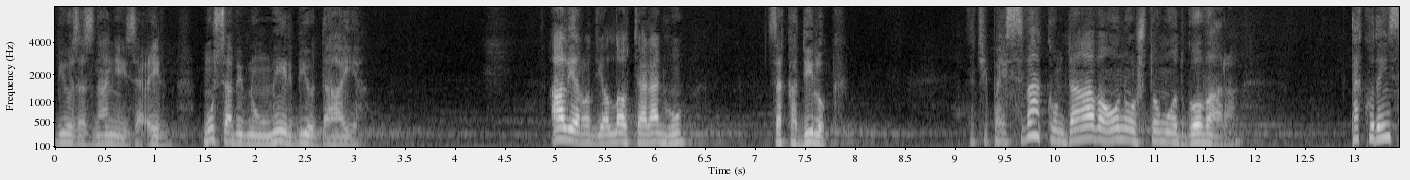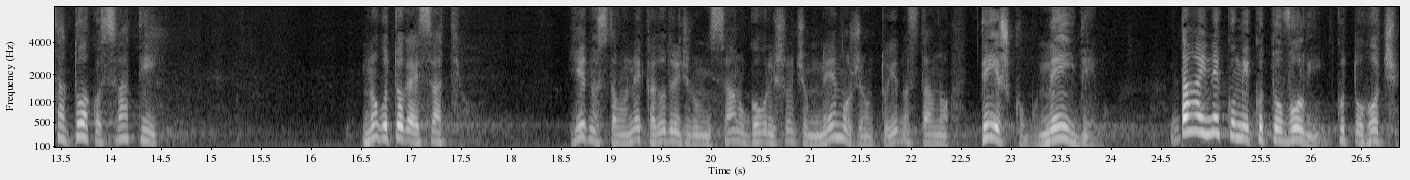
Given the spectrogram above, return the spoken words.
bio za znanje i za ilm. Musa ibn Umir bio daja. Ali je radijallahu anhu za kadiluk. Znači, pa je svakom dava ono što mu odgovara. Tako da insan to ako svati, mnogo toga je svatio jednostavno nekad određenom insanu govoriš on ćemo, ne može on to jednostavno, teško mu, ne ide mu. Daj nekom je ko to voli, ko to hoće.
